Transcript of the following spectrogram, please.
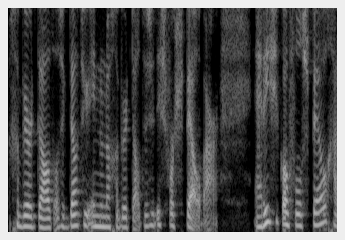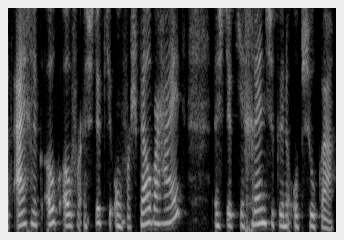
gebeurt dat. Als ik dat hierin doe, dan gebeurt dat. Dus het is voorspelbaar. En risicovol spel gaat eigenlijk ook over een stukje onvoorspelbaarheid, een stukje grenzen kunnen opzoeken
